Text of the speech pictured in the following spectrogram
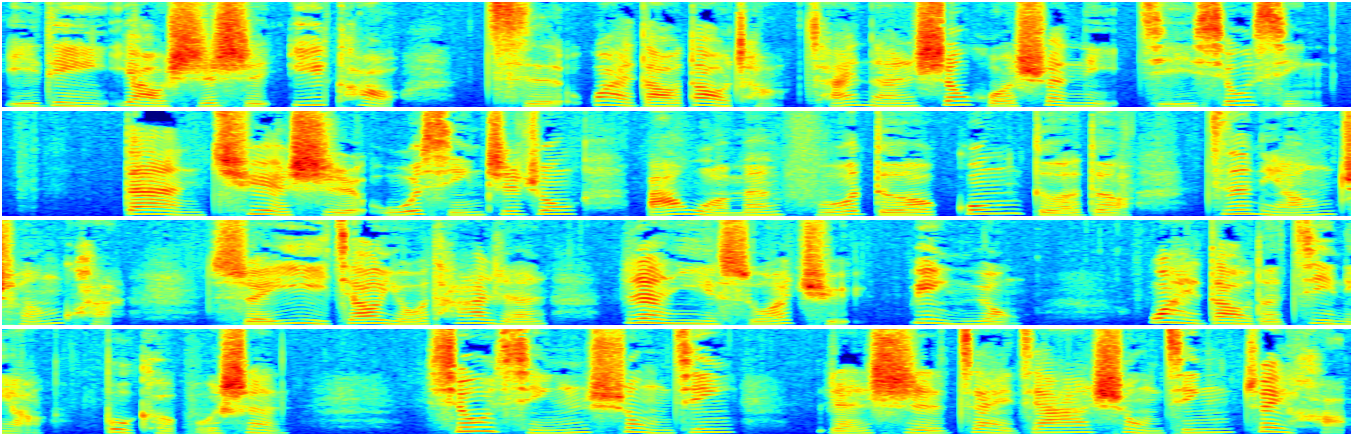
一定要时时依靠此外道道场才能生活顺利及修行，但却是无形之中把我们福德功德的资粮存款随意交由他人任意索取运用。外道的伎俩不可不慎，修行诵经仍是在家诵经最好。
